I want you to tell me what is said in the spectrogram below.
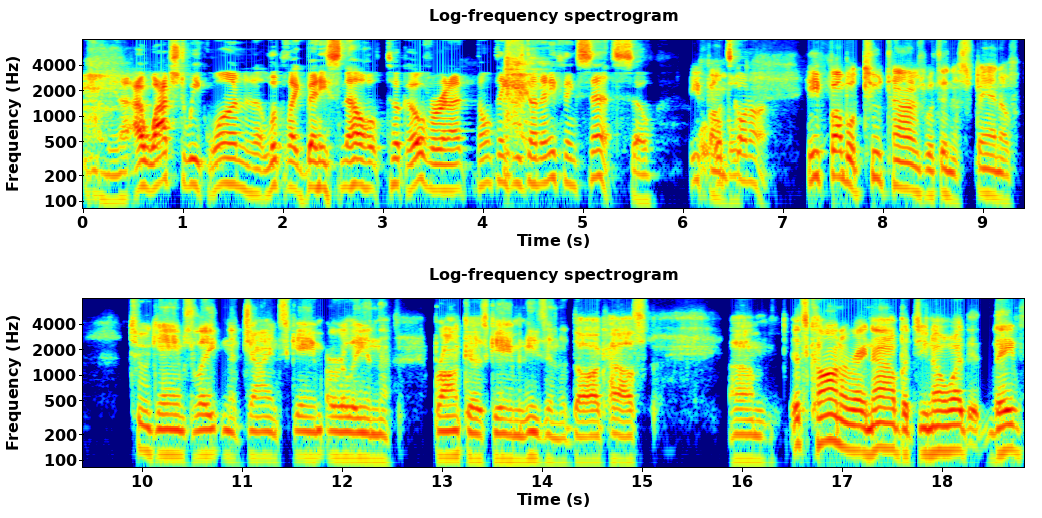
I mean, I watched week one and it looked like Benny Snell took over, and I don't think he's done anything since. So, he what's going on? He fumbled two times within a span of two games late in the Giants game, early in the Broncos game, and he's in the doghouse. Um, it's Conner right now, but you know what? They've,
